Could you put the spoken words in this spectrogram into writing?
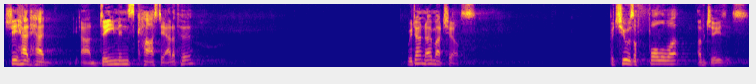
She had had um, demons cast out of her. We don't know much else. But she was a follower of Jesus.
